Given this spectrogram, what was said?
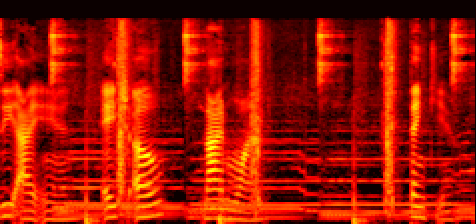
Z I N H O 91. Thank you.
